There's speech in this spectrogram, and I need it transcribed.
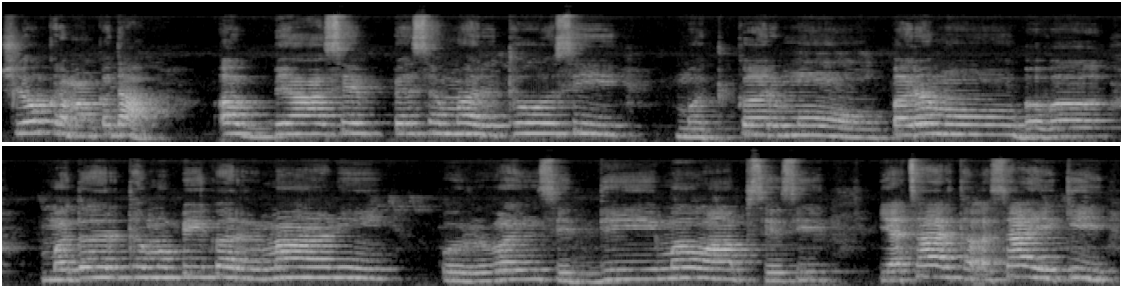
श्लोक क्रमांक दहा. अभ्यासेप्य समर्थोसी मत्कर्मो परमो भव। मदर्थमपि कर्माणि कुर्वन् सिद्धिमवाप्स्यसि याचा अर्थ असा आहे की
